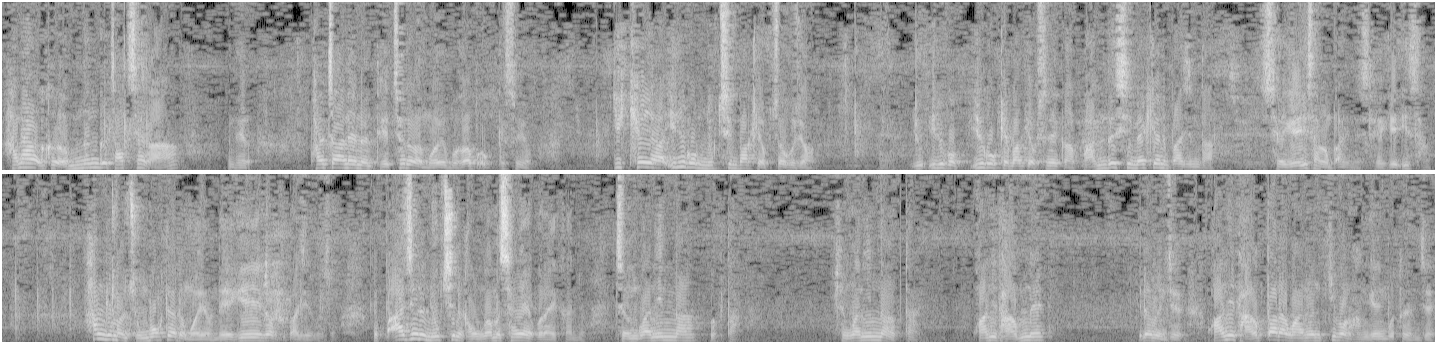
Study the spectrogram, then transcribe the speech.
하나 그 없는 것 자체가 근데 팔자 안에는 대체로 뭐, 뭐가 없겠어요? 끼케야 일곱 육친밖에 없죠. 그죠? 예, 육- 일곱, 일곱 개밖에 없으니까 반드시 몇 개는 빠진다. 세 개 이상은 빠진다. 세 개 이상. 한 개만 중복돼도 뭐예요? 네 개가 빠지는 거죠. 그 빠지는 육친을 공감을 생각해 보라니까요. 정관 있나? 없다. 편관 있나? 없다. 관이 다 없네? 이러면 이제 관이 다 없다라고 하는 기본 환경부터 이제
